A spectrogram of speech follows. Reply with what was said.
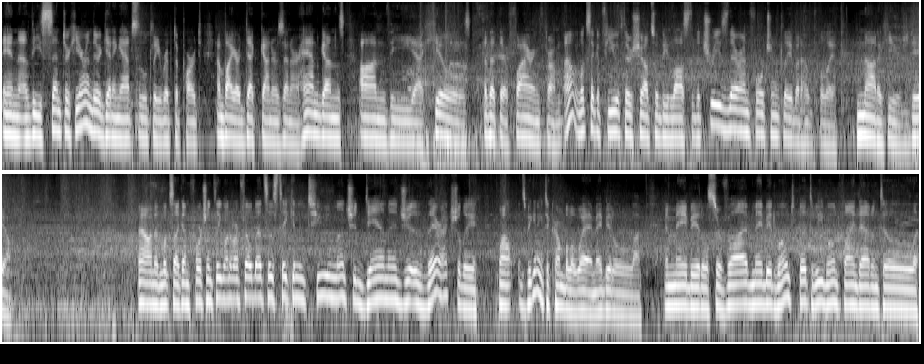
in the center here, and they're getting absolutely ripped apart by our deck gunners and our handguns on the uh, hills that they're firing from. Oh, it looks like a few of their shots will be lost to the trees there, unfortunately, but hopefully not a huge deal. Now, and it looks like, unfortunately, one of our Felbats has taken too much damage there, actually. Well, it's beginning to crumble away. Maybe it'll, uh, and maybe it'll survive, maybe it won't, but we won't find out until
